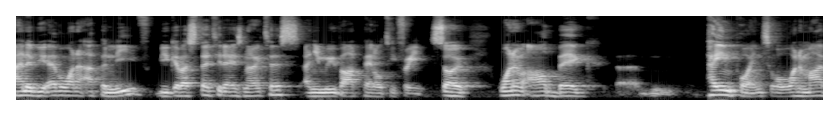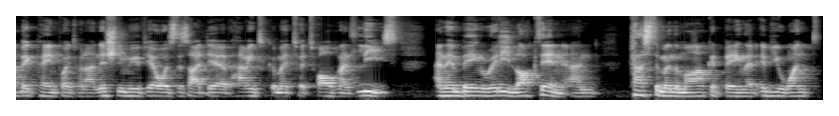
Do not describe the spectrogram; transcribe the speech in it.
And if you ever want to up and leave, you give us 30 days notice and you move out penalty free. So one of our big um, pain points, or one of my big pain points when I initially moved here was this idea of having to commit to a 12 month lease and then being really locked in and custom in the market being that if you want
